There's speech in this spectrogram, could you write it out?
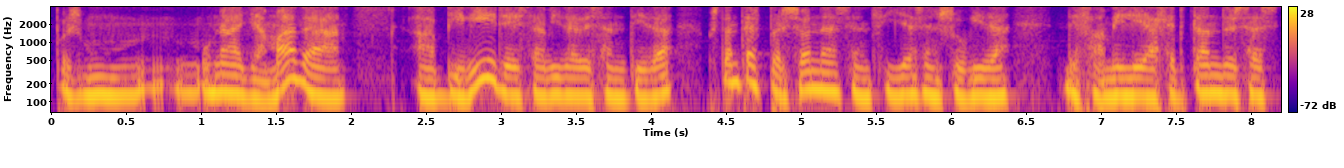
pues una llamada a vivir esa vida de santidad, pues tantas personas sencillas en su vida de familia aceptando esas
